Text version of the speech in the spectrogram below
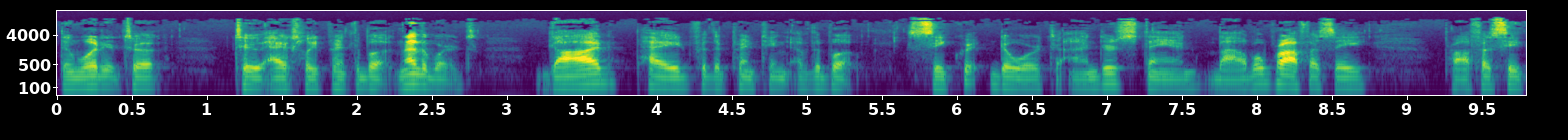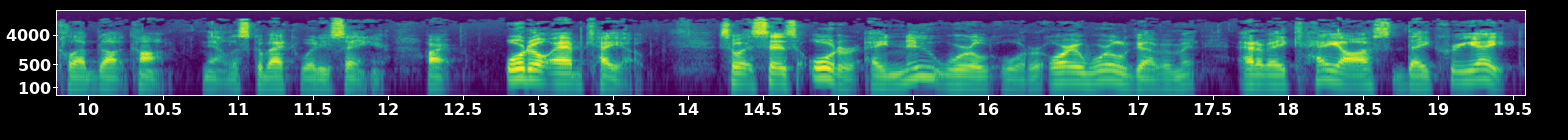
than what it took to actually print the book. In other words, God paid for the printing of the book. Secret Door to Understand Bible Prophecy, prophecyclub.com. Now, let's go back to what he's saying here. All right, Ordo ab chaos. So it says, order a new world order or a world government out of a chaos they create.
